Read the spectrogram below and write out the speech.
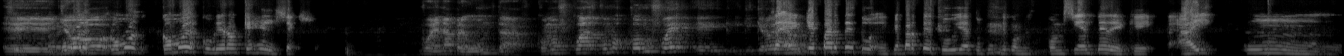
Eh, yo... ¿Cómo, ¿Cómo, descubrieron qué es el sexo? Buena pregunta. ¿Cómo, cómo, cómo fue? Eh, ¿en, qué parte de tu, ¿En qué parte de tu vida tú fuiste consciente de que hay un...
